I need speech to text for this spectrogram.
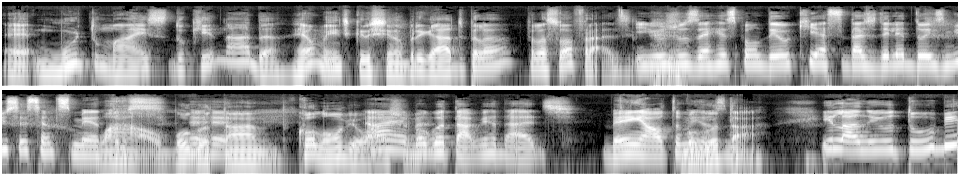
é, muito mais do que nada. Realmente, Cristiano, obrigado pela, pela sua frase. E o José respondeu que a cidade dele é 2.600 metros. Uau, Bogotá, Colômbia, eu ah, acho. é né? Bogotá, verdade. Bem alto mesmo. Bogotá. E lá no YouTube,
